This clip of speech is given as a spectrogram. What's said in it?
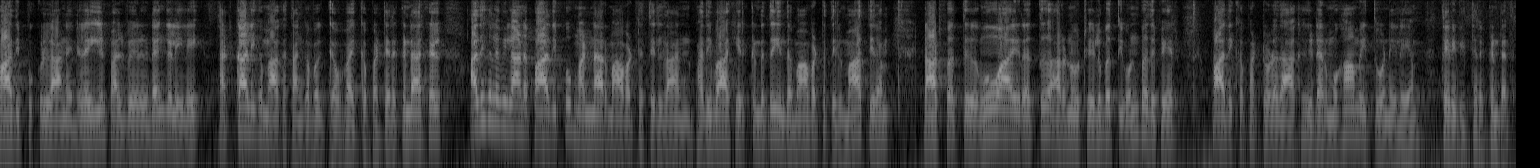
பாதிப்புக்குள்ளான நிலையில் பல்வேறு இடங்களிலே தற்காலிகமாக தங்க வைக்க வைக்கப்பட்டிருக்கின்றார்கள். அதிகளவிலான பாதிப்பு மன்னார் மாவட்டத்தில் தான் பதிவாகி இருக்கின்றது இந்த மாவட்டத்தில் மாத்திரம் நாற்பத்து மூவாயிரத்து அறுநூற்று எழுபத்தி ஒன்பது பேர் பாதிக்கப்பட்டுள்ளதாக இடர் முகாமைத்துவ நிலையம் தெரிவித்திருக்கின்றது.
